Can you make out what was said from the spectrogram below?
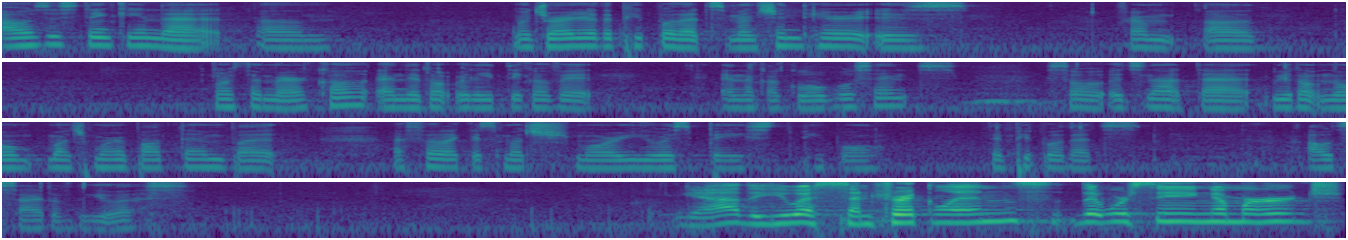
I was just thinking that um, majority of the people that's mentioned here is from uh, North America, and they don't really think of it in like a global sense. So it's not that we don't know much more about them, but I feel like it's much more U.S.-based people than people that's outside of the U.S. Yeah, the US centric lens that we're seeing emerge,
